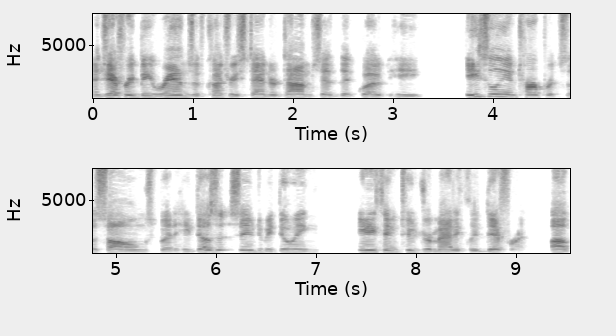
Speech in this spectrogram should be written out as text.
and Jeffrey B. Remz of Country Standard Time said that quote he easily interprets the songs, but he doesn't seem to be doing anything too dramatically different. Uh,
